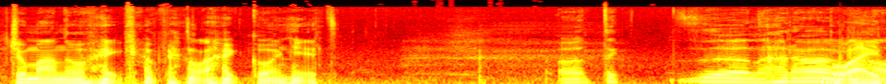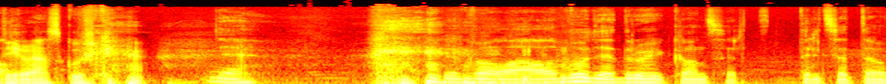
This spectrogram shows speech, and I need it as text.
čo má nové kapela koniec? O, tak e, nahrávame. Bola aj druhá skúška. Nie. Nebola, ale bude druhý koncert 31.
